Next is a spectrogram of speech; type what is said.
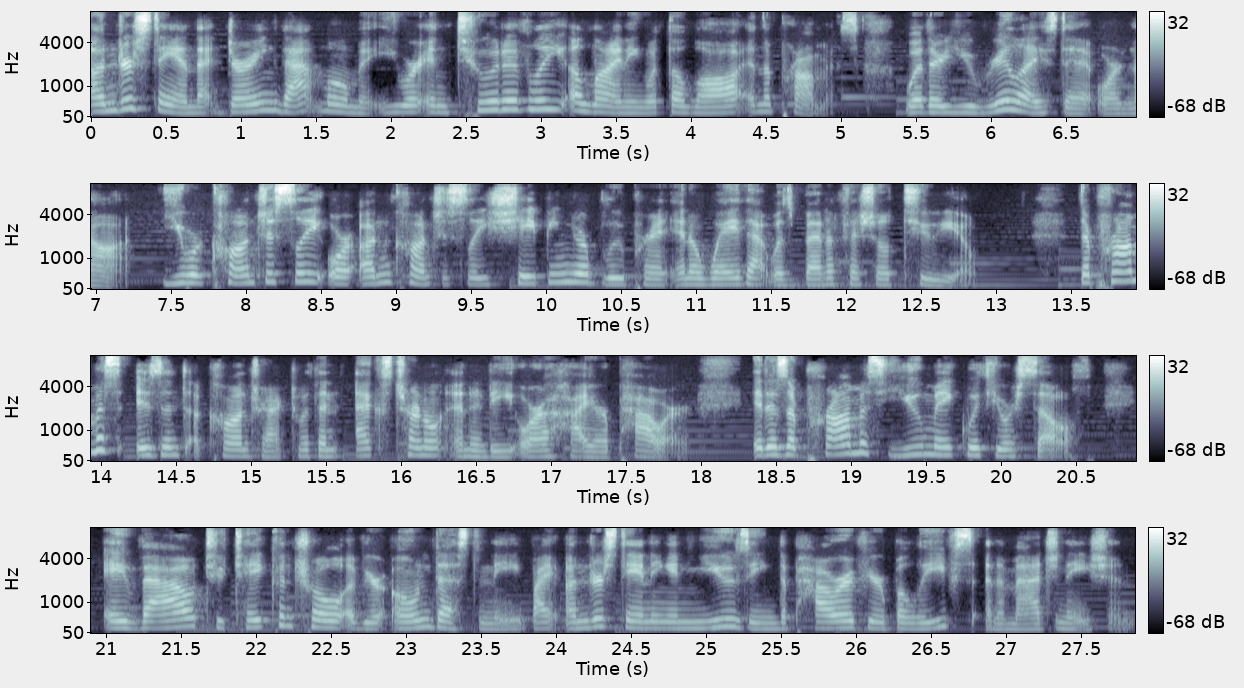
Understand that during that moment, you were intuitively aligning with the law and the promise, whether you realized it or not. You were consciously or unconsciously shaping your blueprint in a way that was beneficial to you. The promise isn't a contract with an external entity or a higher power. It is a promise you make with yourself, a vow to take control of your own destiny by understanding and using the power of your beliefs and imagination.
